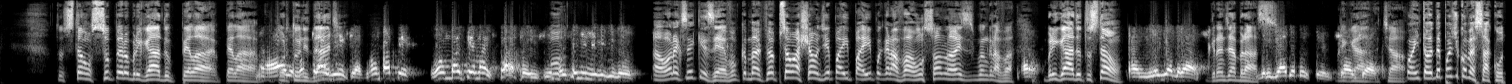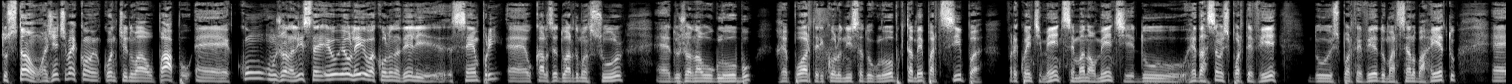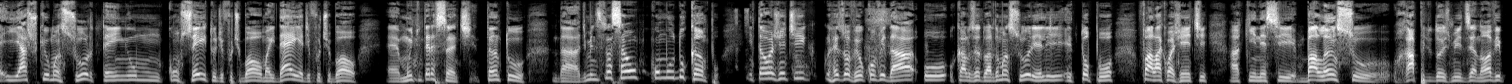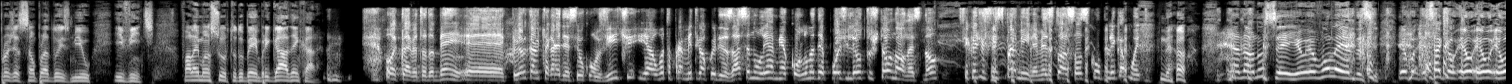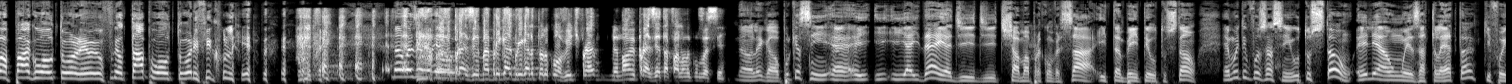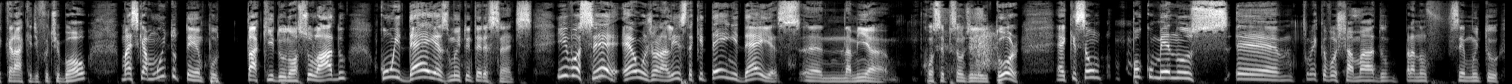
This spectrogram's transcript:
Tostão, super obrigado pela, pela não, oportunidade. Prazer, vamos, bater, vamos bater mais papo aí, depois você me liga de novo. A hora que você quiser. Vamos, precisamos achar um dia para ir para ir para gravar um, só nós vamos gravar. É. Obrigado, Tostão. É, um grande abraço. Grande abraço. Obrigado a você. Obrigado, tchau, tchau. tchau. Bom, então, depois de conversar com o Tostão, a gente vai continuar o papo é, com um jornalista. Eu, eu, leio a coluna dele sempre, é, o Carlos Eduardo Mansur, é, do jornal O Globo, repórter e colunista do Globo, que também participa frequentemente, semanalmente, do Redação Sport TV do Sport TV, do Marcelo Barreto, é, e acho que o Mansur tem um conceito de futebol, uma ideia de futebol é, muito interessante, tanto da administração como do campo. Então a gente resolveu convidar o, o Carlos Eduardo Mansur e ele topou falar com a gente aqui nesse balanço rápido 2019 e projeção para 2020. Fala aí, Mansur, tudo bem? Obrigado, hein, cara. Oi, Cleber, tudo bem? É, primeiro quero te agradecer o convite e a outra para me tranquilizar, você não lê a minha coluna depois de ler o Tostão, não, né? Senão fica difícil para mim, né? Minha situação se complica muito. Não, não, não sei, eu, eu vou lendo. Assim. Eu, sabe que eu, eu, eu, eu apago o autor, eu, eu, eu tapo o autor e fico lendo. Não, mas eu, eu... É um prazer, mas obrigado, obrigado pelo convite. Pra, enorme prazer estar falando com você. Não, legal. Porque assim, é, e, e, a ideia de, de te chamar para conversar e também ter o Tostão é muito em função assim. O Tostão, ele é um ex-atleta que foi craque de futebol, mas que há muito tempo está aqui do nosso lado, com ideias muito interessantes. E você é um jornalista que tem ideias, é, na minha concepção de leitor, é que são um pouco menos. É, como é que eu vou chamar, para não ser muito.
